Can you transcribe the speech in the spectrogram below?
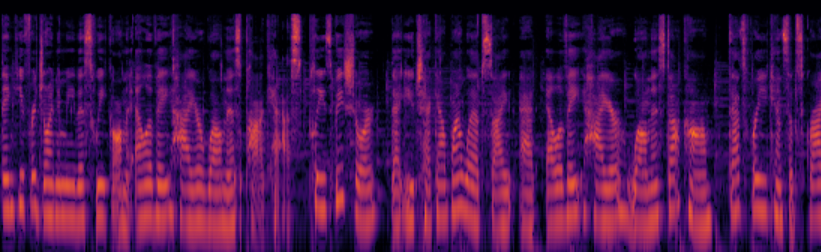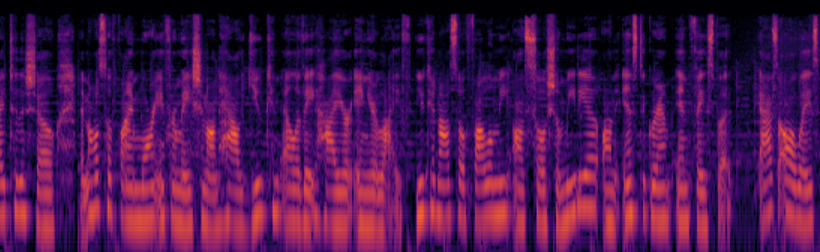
Thank you for joining me this week on the Elevate Higher Wellness podcast. Please be sure that you check out my website at elevatehigherwellness.com. That's where you can subscribe to the show and also find more information on how you can elevate higher in your life. You can also follow me on social media on Instagram and Facebook. As always,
